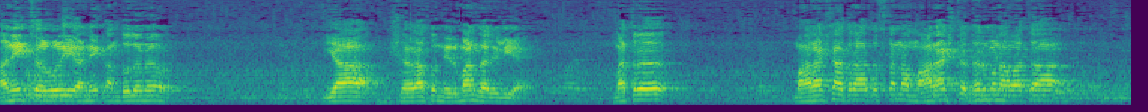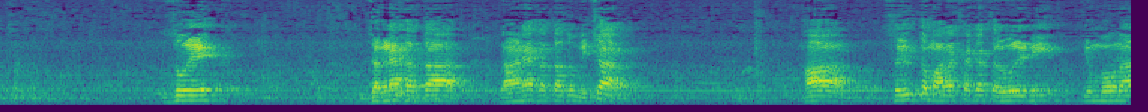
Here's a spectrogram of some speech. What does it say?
अनेक चळवळी अनेक आंदोलनं या शहरातून निर्माण झालेली आहे. मात्र महाराष्ट्रात राहत असताना महाराष्ट्र धर्म नावाचा जो एक जगण्याकरता राहण्याकरता जो विचार हा संयुक्त महाराष्ट्राच्या चळवळीनी किंबहुना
